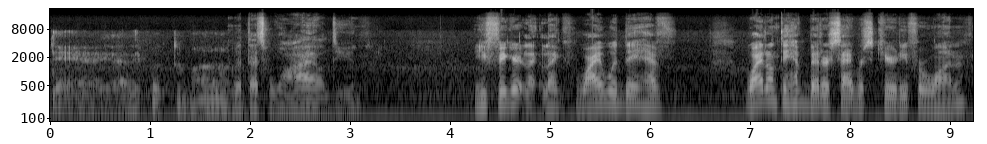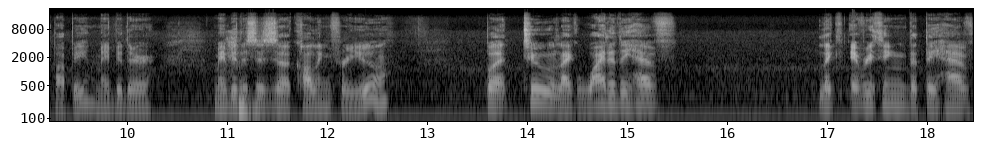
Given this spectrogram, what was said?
Yeah, yeah, they fucked them up. But that's wild, dude. You figure like like why would they have why don't they have better cybersecurity for one, Papi? Maybe they're maybe this is uh, calling for you. But two, like why do they have like everything that they have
